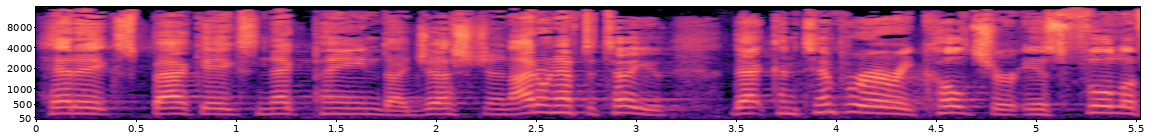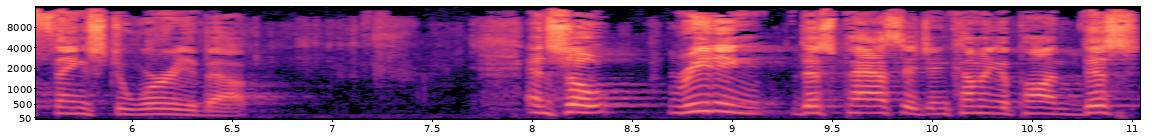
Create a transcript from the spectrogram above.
Headaches, backaches, neck pain, digestion. I don't have to tell you that contemporary culture is full of things to worry about. And so, reading this passage and coming upon this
